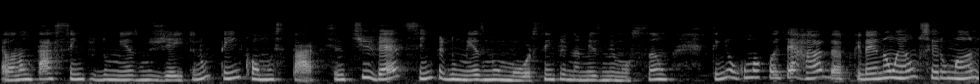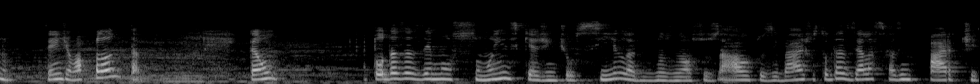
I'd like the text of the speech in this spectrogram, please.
Ela não tá sempre do mesmo jeito, não tem como estar. Se tiver sempre no mesmo humor, sempre na mesma emoção, tem alguma coisa errada, porque daí não é um ser humano, entende? É uma planta. Então, todas as emoções que a gente oscila nos nossos altos e baixos, todas elas fazem parte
